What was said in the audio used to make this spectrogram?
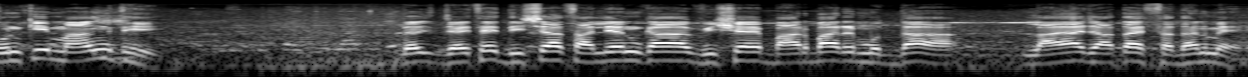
उनकी मांग थी, जैसे दिशा सालियन का विषय बार बार मुद्दा लाया जाता है सदन में,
